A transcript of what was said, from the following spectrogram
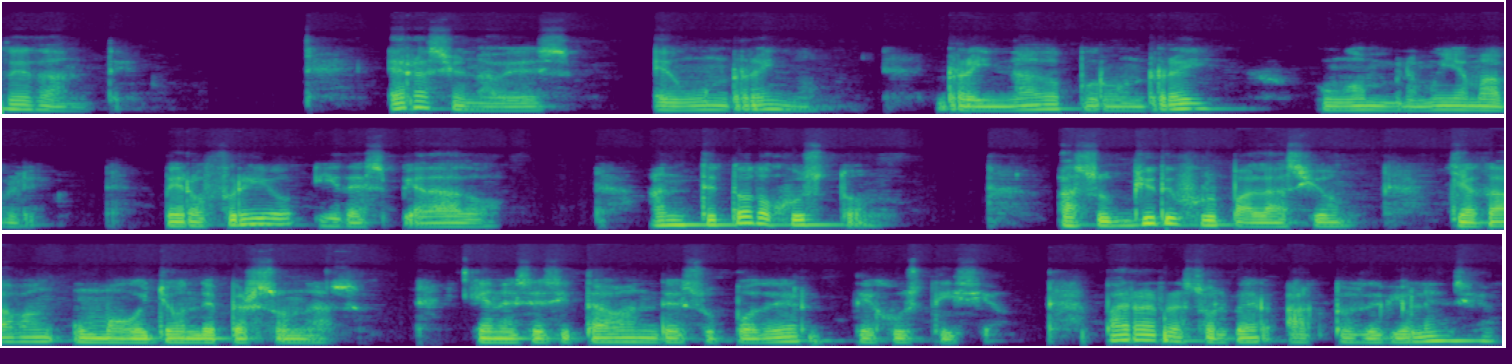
de Dante Érase una vez en un reino reinado por un rey, un hombre muy amable, pero frío y despiadado, ante todo justo. A su beautiful palacio llegaban un mogollón de personas que necesitaban de su poder de justicia para resolver actos de violencia,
